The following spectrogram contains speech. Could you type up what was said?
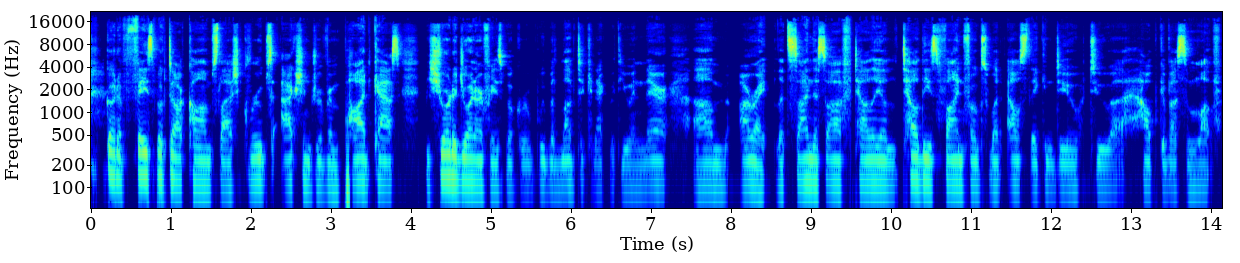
go to facebook.com slash groups action driven podcast. Be sure to join our Facebook group. We would love to connect with you in there. Um, all right, let's sign this off. Talia, tell these fine folks what else they can do to uh, help give us some love.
